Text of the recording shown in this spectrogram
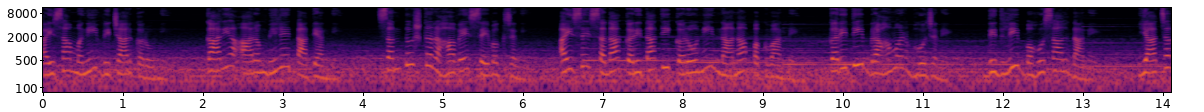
ऐसा मनी विचार करोनी. कार्य आरंभिले तात्यांनी. संतुष्ट रहावे सेवकजनी. ऐसे सदा करिता ती करोनी नाना पक्वाने. करीती ब्राह्मण भोजने. दिधली बहुसाल दाने. याचक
